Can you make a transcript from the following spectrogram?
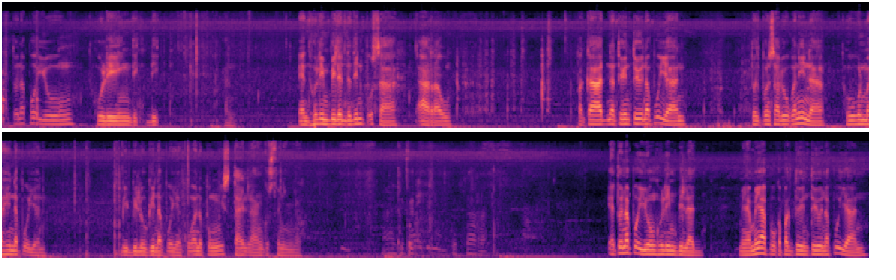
Ito na po yung huling dikdik. And huling bilad na din po sa araw. Pagka natuyo-tuyo na po yan, tulad po sabi ko kanina, huhulmahin na po yan. Bibilugin na po yan kung ano pong style na ang gusto ninyo. Ah, ito. Kutsara. Ito na po yung huling bilad. Maya maya po kapag tuyo-tuyo na po yan,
